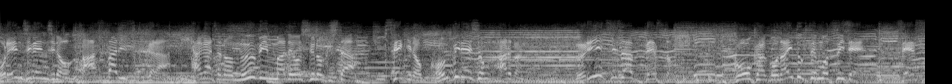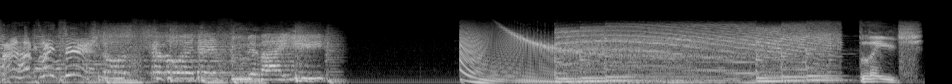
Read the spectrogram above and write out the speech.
オレンジレンジの「アスタリスク」からタガチャの「ムービン」までを収録した奇跡のコンピレーションアルバム「ブリーチ・ザ・ベスト」豪華5大特典もついて絶賛発売中。数えて進めばいい Bleach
